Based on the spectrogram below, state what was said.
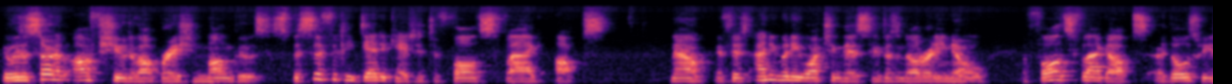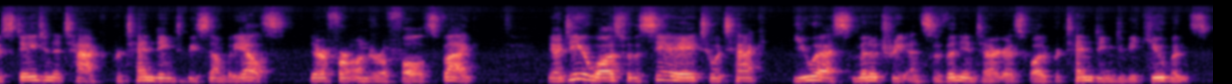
It was a sort of offshoot of Operation Mongoose, specifically dedicated to false flag ops. Now, if there's anybody watching this who doesn't already know, A false flag ops are those where you stage an attack pretending to be somebody else, therefore under a false flag. The idea was for the CIA to attack US military and civilian targets while pretending to be Cubans.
